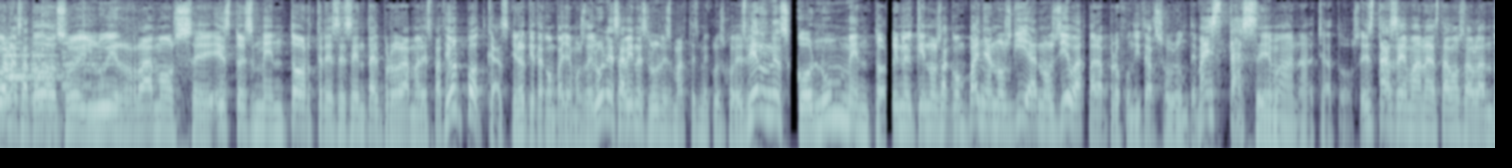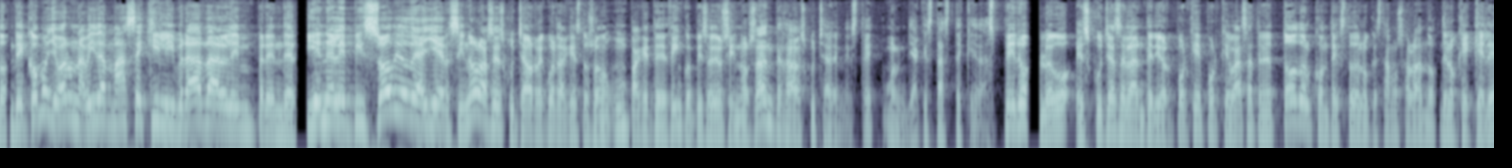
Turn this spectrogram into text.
Buenas a todos, soy Luis Ramos. Eh, esto es Mentor 360, el programa del espacio, el podcast, en el que te acompañamos de lunes a viernes, lunes, martes, miércoles, jueves, viernes, con un mentor, en el que nos acompaña, nos guía, nos lleva para profundizar sobre un tema. Esta semana, chatos, esta semana estamos hablando de cómo llevar una vida más equilibrada al emprender. Y en el episodio de ayer, si no lo has escuchado, recuerda que estos son un paquete de cinco episodios. Si nos has empezado a escuchar en este, bueno, ya que estás, te quedas. Pero luego escuchas el anterior. ¿Por qué? Porque vas a tener todo el contexto de lo que estamos hablando, de lo que queremos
